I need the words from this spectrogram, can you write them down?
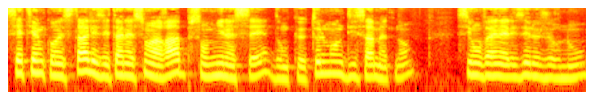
Septième constat, les États-nations arabes sont menacés. Donc euh, tout le monde dit ça maintenant. Si on va analyser le journaux,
